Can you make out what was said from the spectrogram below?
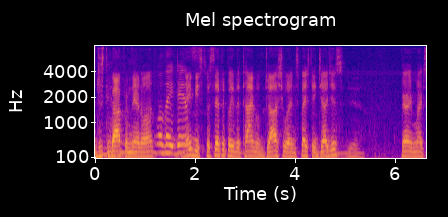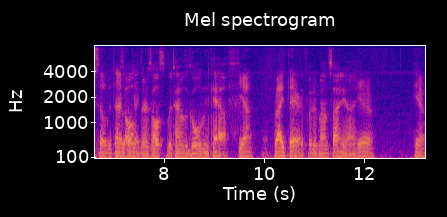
Just about from then on? Well, they danced. Maybe specifically the time of Joshua and especially mm, Judges? Yeah. Very much so, the There's, time al- of Judges. there's also the time of the golden calf Yeah, right at there. the foot of Mount Sinai. Yeah, yeah.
